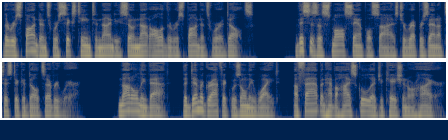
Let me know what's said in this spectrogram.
The respondents were 16 to 90, so not all of the respondents were adults. This is a small sample size to represent autistic adults everywhere. Not only that, the demographic was only white, AFAB, and have a high school education or higher.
